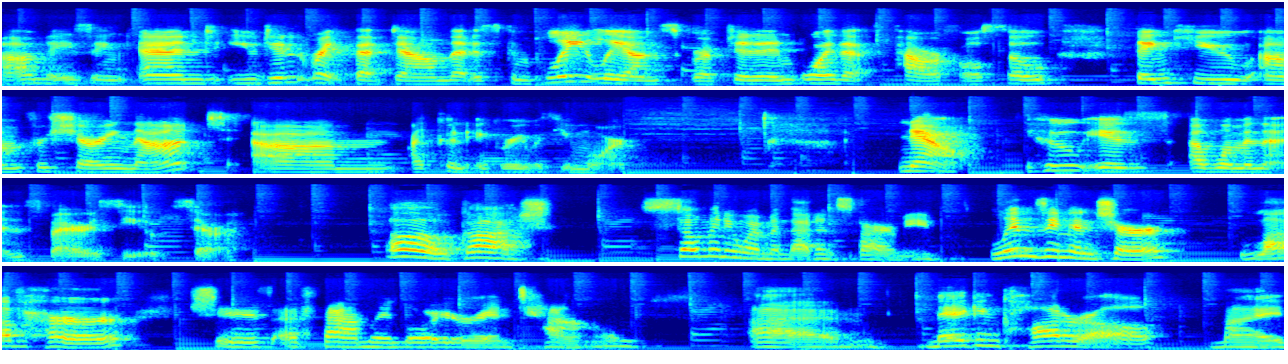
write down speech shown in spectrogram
Amazing. And you didn't write that down. That is completely unscripted. And boy, that's powerful. So thank you um, for sharing that. Um, I couldn't agree with you more. Now, who is a woman that inspires you, Sarah? Oh gosh, so many women that inspire me. Lindsay Mincher, love her. She's a family lawyer in town. Um, Megan Cotterill, my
